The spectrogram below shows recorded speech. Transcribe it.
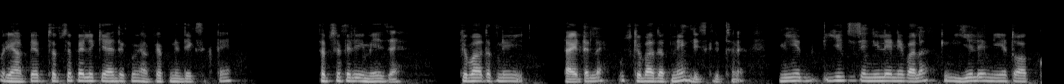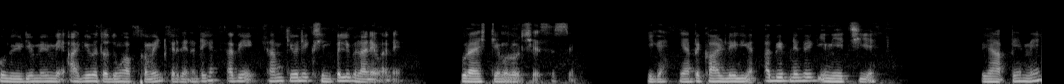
और यहाँ पे अब सबसे पहले क्या है, देखो यहाँ पे अपने देख सकते हैं। सबसे पहले इमेज है, उसके बाद अपनी टाइटल है, उसके बाद अपने डिस्क्रिप्शन है। ये ये चीज़ें नहीं लेने वाला, क्योंकि ये लेनी है तो आपको वीडियो में मैं आगे बता दूँगा, आप कमेंट कर देना, ठीक है? अभी हम केवल एक सिंपल ही बनाने वाले हैं, पूरा एस और CSS से, ठीक है? यहाँ पे कार्ड ले लिया। अभी अपने को एक इमेज चाहिए। तो यहाँ पे मैं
